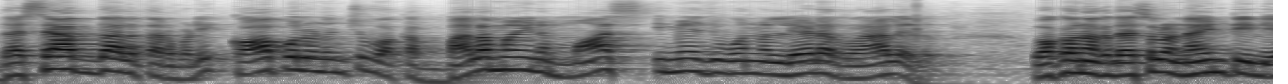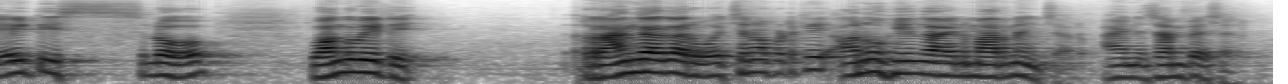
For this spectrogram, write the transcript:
దశాబ్దాల తరబడి కాపుల నుంచి ఒక బలమైన మాస్ ఇమేజ్ ఉన్న లీడర్ రాలేదు. ఒకనొక దశలో నైన్టీన్ ఎయిటీస్లో వంగవీటి రంగా గారు వచ్చినప్పటికీ అనూహ్యంగా ఆయన మరణించారు. ఆయన చంపేశారు.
